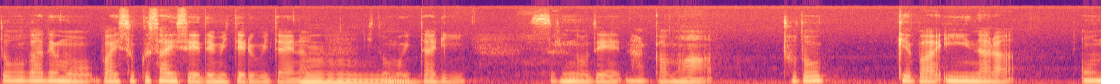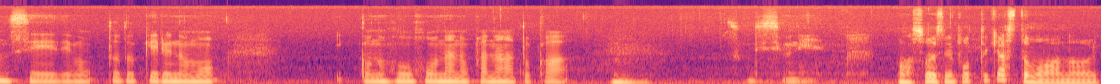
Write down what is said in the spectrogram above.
動画でも倍速再生で見てるみたいな人もいたりするので、うん、なんかまあ届けばいいなら音声でも届けるのも一個の方法なのかなとか、うん、そうですよね。まあそうですね、ポッドキャストも、あの、う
